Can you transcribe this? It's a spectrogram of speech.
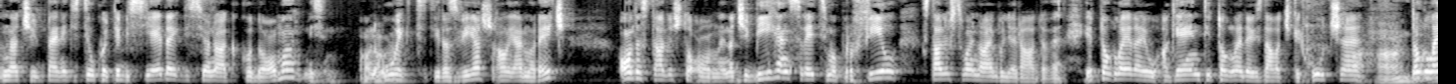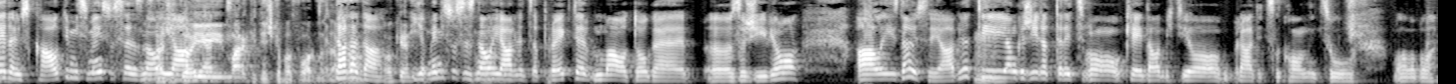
znači, taj neki stil koji tebi sjeda i gdje si onak ko doma, mislim, ono, uvijek ti razvijaš, ali ajmo reći, onda stavljaš to online. Znači Behance, recimo profil, stavljaš svoje najbolje radove. Jer to gledaju agenti, to gledaju izdavačke kuće, Aha, to dobro. gledaju skauti, mislim, meni su se znali Znači, to javljati. je i marketinška platforma Da, zapravo. da, da. Ok. Ja, meni su se znali javljati za projekte, malo toga je e, zaživjelo, ali znaju se javljati Mm. i angažirate recimo, ok, da li bih htio raditi slikovnicu, bla, bla, bla.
